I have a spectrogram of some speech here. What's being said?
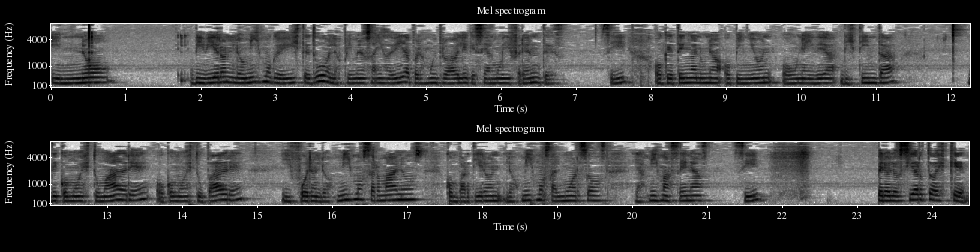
y no vivieron lo mismo que viviste tú en los primeros años de vida, pero es muy probable que sean muy diferentes, ¿sí? O que tengan una opinión o una idea distinta de cómo es tu madre o cómo es tu padre, y fueron los mismos hermanos, compartieron los mismos almuerzos, las mismas cenas, ¿sí? Pero lo cierto es que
